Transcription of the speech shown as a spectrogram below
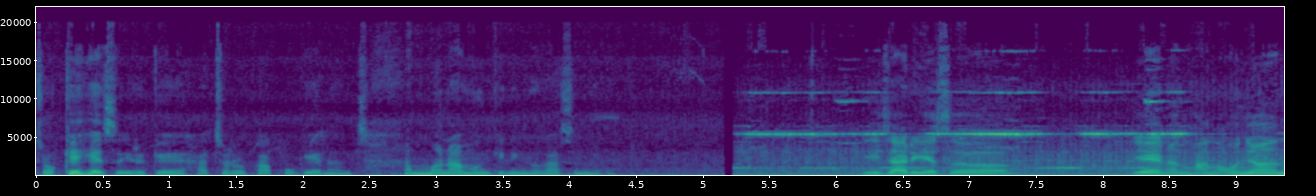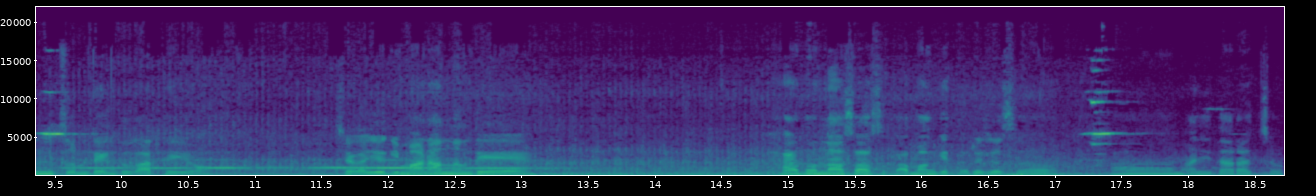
좋게 해서 이렇게 하초를 가꾸기에는 참 머나먼 길인 것 같습니다. 이 자리에서 얘는 한 5년쯤 된 것 같아요. 제가 여기 많았는데 하도 나사서 까만 게 떨어져서 아 많이 달았죠.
